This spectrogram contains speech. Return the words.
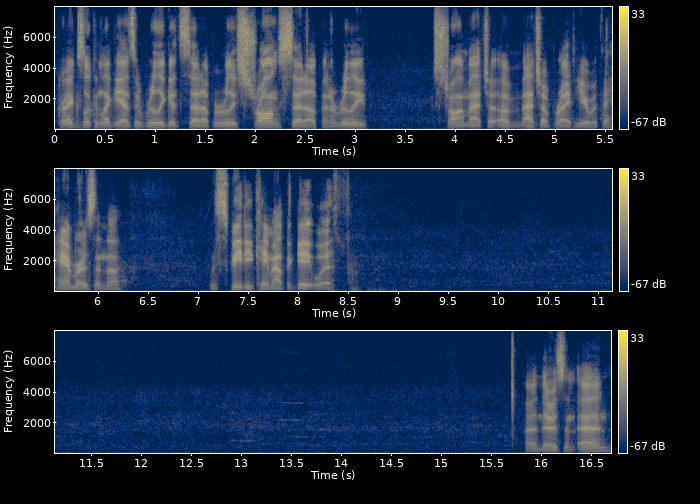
Greg's looking like he has a really good setup, a really strong setup, and a really strong matchup, uh, matchup right here with the hammers and the the speed he came out the gate with. And there's an N.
